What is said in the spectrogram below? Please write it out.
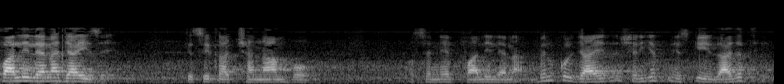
فالی لینا جائز ہے۔ کسی کا اچھا نام ہو، اس سے نیک فالی لینا بالکل جائز ہے، شریعت میں اس کی اجازت ہے۔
